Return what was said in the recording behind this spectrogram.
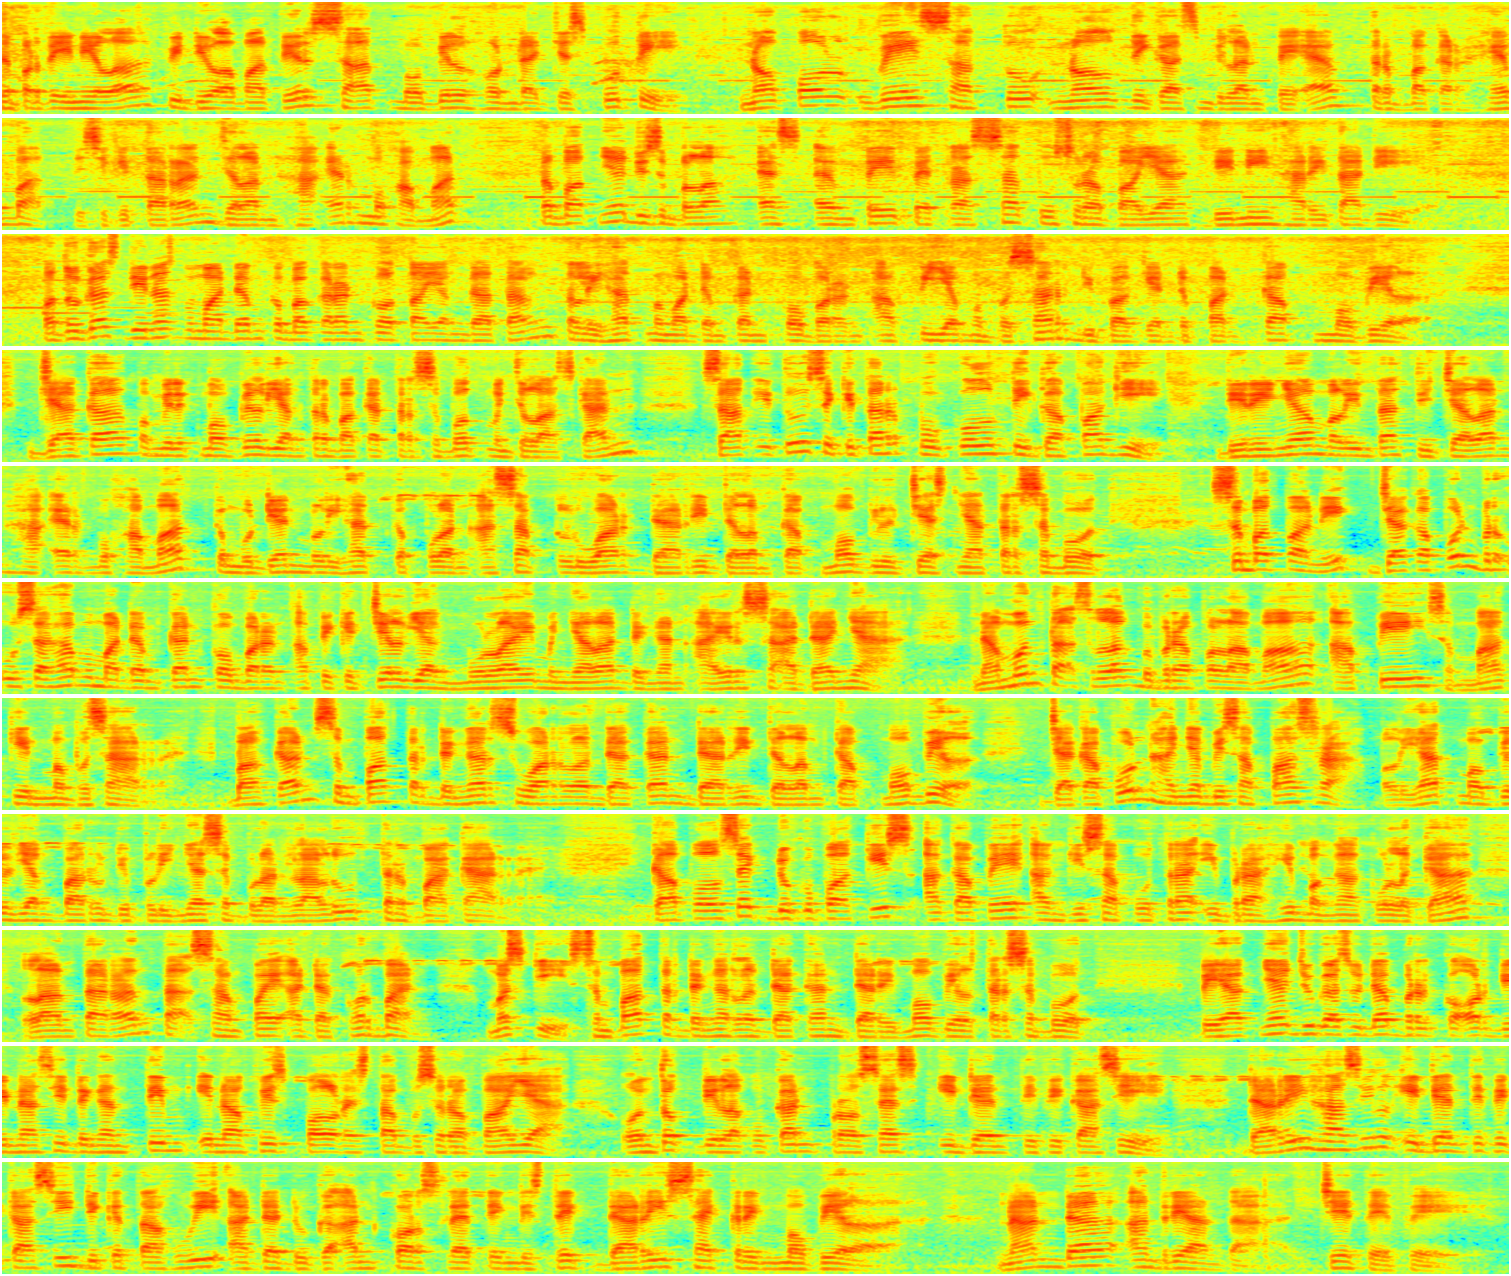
Seperti inilah video amatir saat mobil Honda Jazz putih Nopol W1039PF terbakar hebat di sekitaran Jalan HR Muhammad, tepatnya di sebelah SMP Petra 1 Surabaya dini hari tadi. Petugas Dinas Pemadam Kebakaran Kota yang datang terlihat memadamkan kobaran api yang membesar di bagian depan kap mobil. Jaka pemilik mobil yang terbakar tersebut menjelaskan, saat itu sekitar pukul 3 pagi, dirinya melintas di jalan HR Muhammad kemudian melihat kepulan asap keluar dari dalam kap mobil jazznya tersebut. Sempat panik, Jaka pun berusaha memadamkan kobaran api kecil yang mulai menyala dengan air seadanya. Namun tak selang beberapa lama, api semakin membesar. Bahkan sempat terdengar suara ledakan dari dalam kap mobil. Jaka pun hanya bisa pasrah melihat mobil yang baru dibelinya sebulan lalu terbakar. Kapolsek Duku Pakis AKP Anggi Saputra Ibrahim mengaku lega lantaran tak sampai ada korban meski sempat terdengar ledakan dari mobil tersebut. Pihaknya juga sudah berkoordinasi dengan tim Inavis Polrestabes Surabaya untuk dilakukan proses identifikasi. Dari hasil identifikasi diketahui ada dugaan korsleting listrik dari sekring mobil. Nanda Andrianta, CTV.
